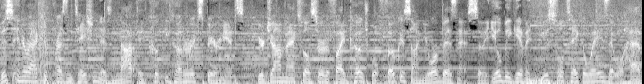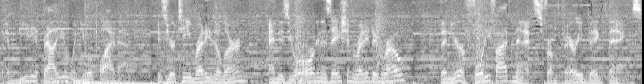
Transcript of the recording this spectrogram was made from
This interactive presentation is not a cookie cutter experience. Your John Maxwell certified coach will focus on your business so that you'll be given useful takeaways that will have immediate value when you apply them. Is your team ready to learn? And is your organization ready to grow? Then you're 45 minutes from very big things.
